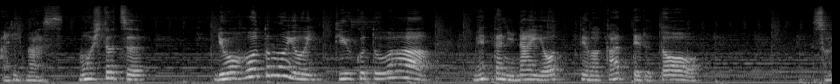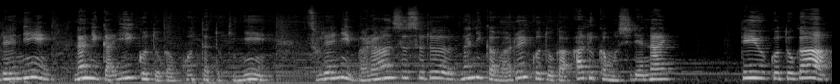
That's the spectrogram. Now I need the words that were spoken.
ありますもう一つ両方とも良いっていうことはめったにないよって分かってるとそれに何かいいことが起こった時にそれにバランスする何か悪いことがあるかもしれないっていうことが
